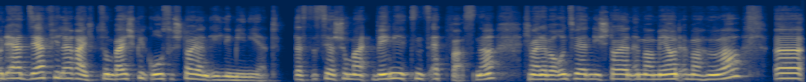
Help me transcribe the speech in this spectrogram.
Und er hat sehr viel erreicht, zum Beispiel große Steuern eliminiert. Das ist ja schon mal wenigstens etwas. Ne? Ich meine, bei uns werden die Steuern immer mehr und immer höher äh,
